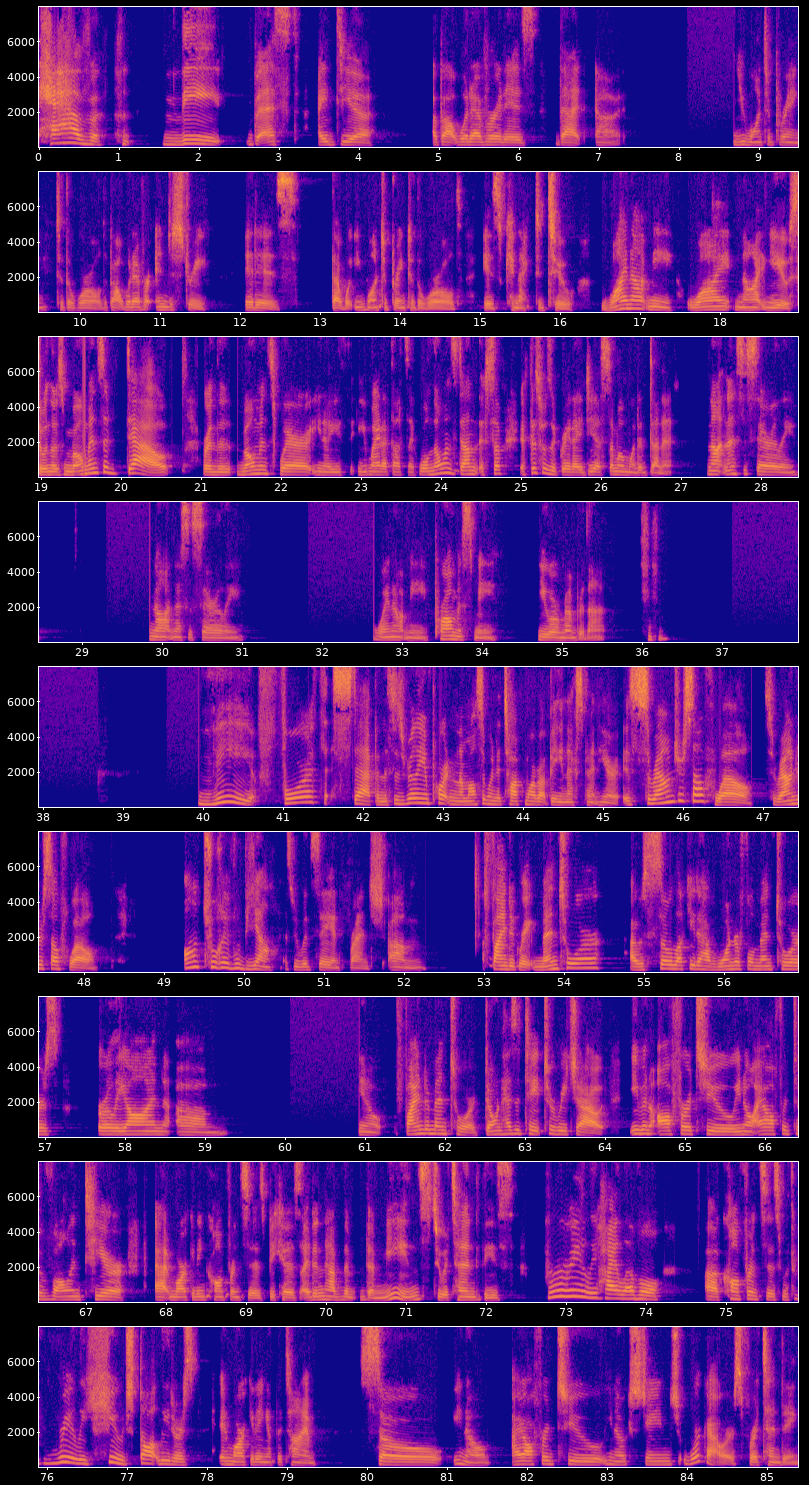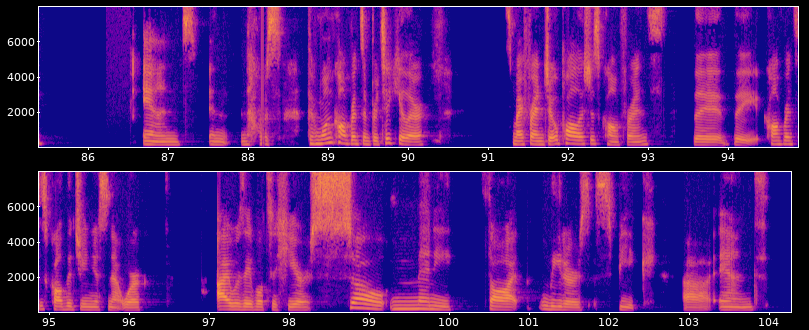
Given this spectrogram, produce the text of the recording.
have the best idea about whatever it is that uh, you want to bring to the world, about whatever industry it is that what you want to bring to the world is connected to. Why not me? Why not you? So in those moments of doubt, or in the moments where you know you th- you might have thoughts like, well, no one's done if so if this was a great idea, someone would have done it. Not necessarily. Not necessarily. Why not me? Promise me you'll remember that. the fourth step, and this is really important, I'm also going to talk more about being an expat here, is surround yourself well. Surround yourself well. Entourez-vous bien, as we would say in French. Um, find a great mentor. I was so lucky to have wonderful mentors early on. Um, you know, find a mentor. Don't hesitate to reach out. Even offer to, you know, I offered to volunteer at marketing conferences because I didn't have the, the means to attend these really high level uh, conferences with really huge thought leaders in marketing at the time. So, you know, I offered to, you know, exchange work hours for attending. And and that was the one conference in particular it's my friend Joe Polish's conference. The the conference is called the Genius Network. I was able to hear so many thought leaders speak, uh, and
